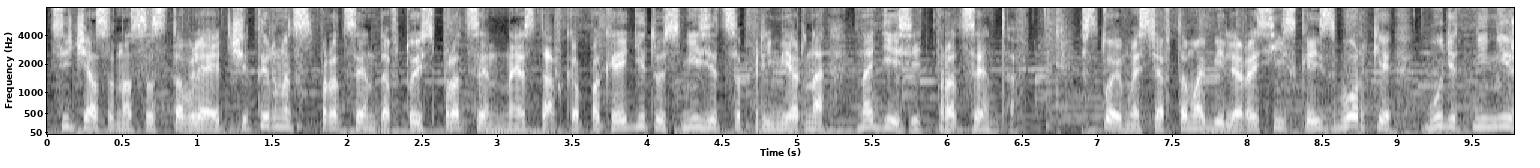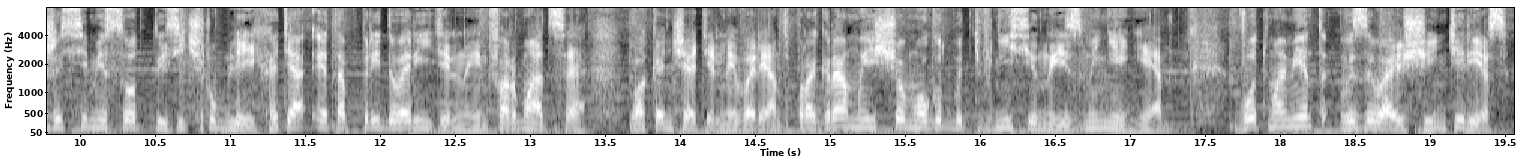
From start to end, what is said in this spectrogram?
Сейчас она составляет 14%, то есть процентная ставка по кредиту снизится примерно на 10%. Стоимость автомобиля российской сборки будет не ниже 700 тысяч рублей, хотя это предварительная информация. В окончательный вариант программы еще могут быть внесены изменения. Вот момент, вызывающий интерес.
